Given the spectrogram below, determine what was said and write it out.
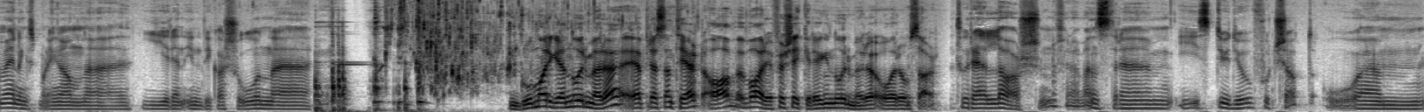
meningsmålingene gir en indikasjon. God morgen Nordmøre er presentert av Varig forsikring Nordmøre og Romsdal. Tore Larsen fra Venstre i studio fortsatt. Og um,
